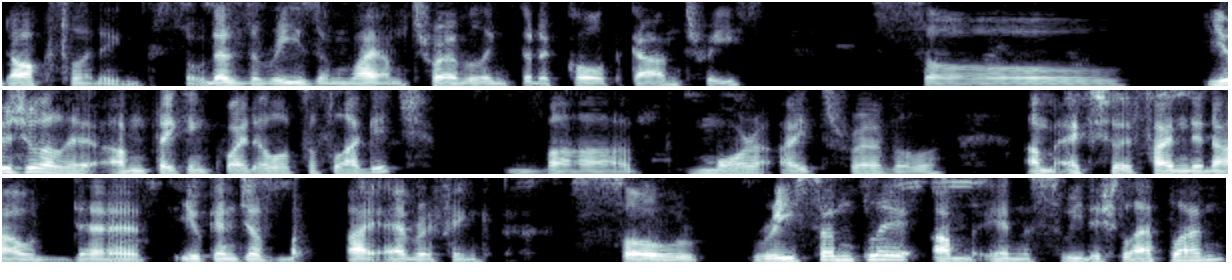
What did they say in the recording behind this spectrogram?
dog sledding, so that's the reason why I'm traveling to the cold countries. So usually I'm taking quite a lots of luggage, but more I travel, I'm actually finding out that you can just buy everything. So recently I'm in Swedish Lapland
